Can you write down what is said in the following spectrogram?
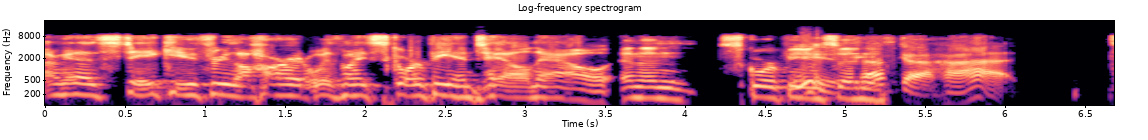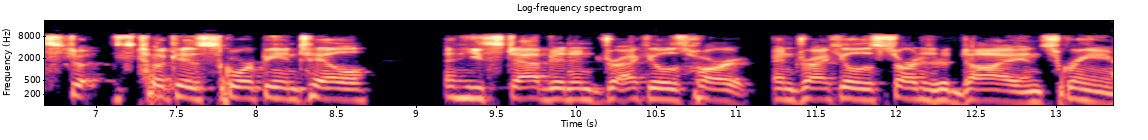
I'm going to stake you through the heart with my scorpion tail now. And then Scorpionson That's got hot. st- took his scorpion tail and he stabbed it in Dracula's heart, and Dracula started to die and scream.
